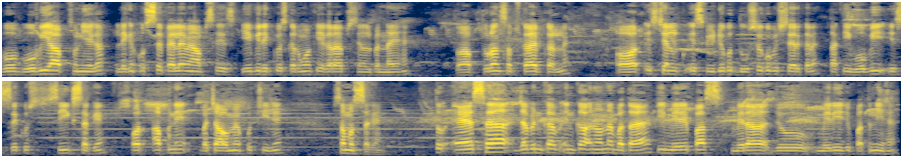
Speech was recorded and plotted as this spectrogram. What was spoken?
वो वो भी आप सुनिएगा। लेकिन उससे पहले मैं आपसे ये भी रिक्वेस्ट करूँगा कि अगर आप चैनल पर नए हैं तो आप तुरंत सब्सक्राइब कर लें और इस चैनल इस वीडियो को दूसरे को भी शेयर करें, ताकि वो भी इससे कुछ सीख सकें और अपने बचाव में कुछ चीज़ें समझ सकें। तो ऐसा जब इनका इनका इन्होंने बताया कि मेरे पास मेरा जो मेरी जो पत्नी है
